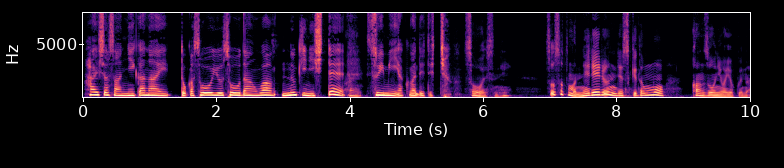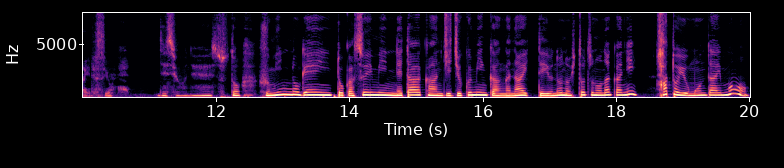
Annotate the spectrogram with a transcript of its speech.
歯医者さんに行かないとかそういう相談は抜きにして、睡眠薬が出てっちゃう。そうですね。そうするとまあ寝れるんですけども、肝臓には良くないですよね。ですよね。そうすると、不眠の原因とか睡眠、寝た感じ、熟眠感がないっていうのの一つの中に、歯という問題も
